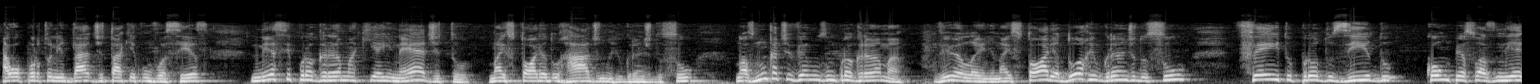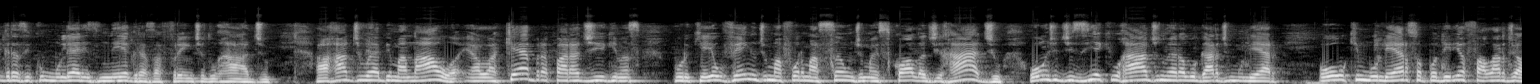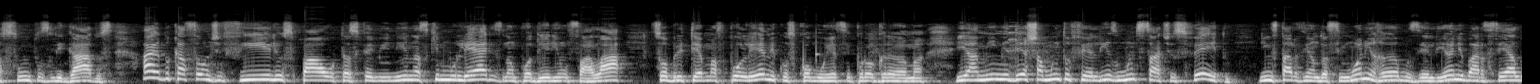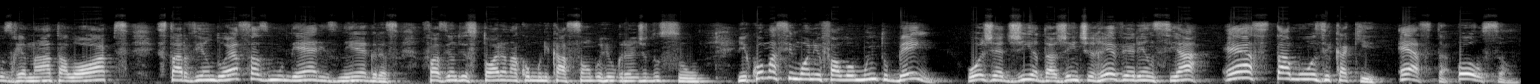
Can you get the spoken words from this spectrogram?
a oportunidade de estar aqui com vocês nesse programa que é inédito na história do rádio no Rio Grande do Sul. Nós nunca tivemos um programa, viu, Elaine, na história do Rio Grande do Sul, feito, produzido com pessoas negras e com mulheres negras à frente do rádio. A Rádio Web Manaus, ela quebra paradigmas, porque eu venho de uma formação de uma escola de rádio onde dizia que o rádio não era lugar de mulher ou que mulher só poderia falar de assuntos ligados à educação de filhos, pautas femininas que mulheres não poderiam falar sobre temas polêmicos como esse programa. E a mim me deixa muito feliz, muito satisfeito em estar vendo a Simone Ramos, Eliane Barcelos, Renata Lopes, estar vendo essas mulheres negras fazendo história na comunicação do Rio Grande do Sul. E como a Simone falou muito bem, hoje é dia da gente reverenciar esta música aqui. Esta, ouçam.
